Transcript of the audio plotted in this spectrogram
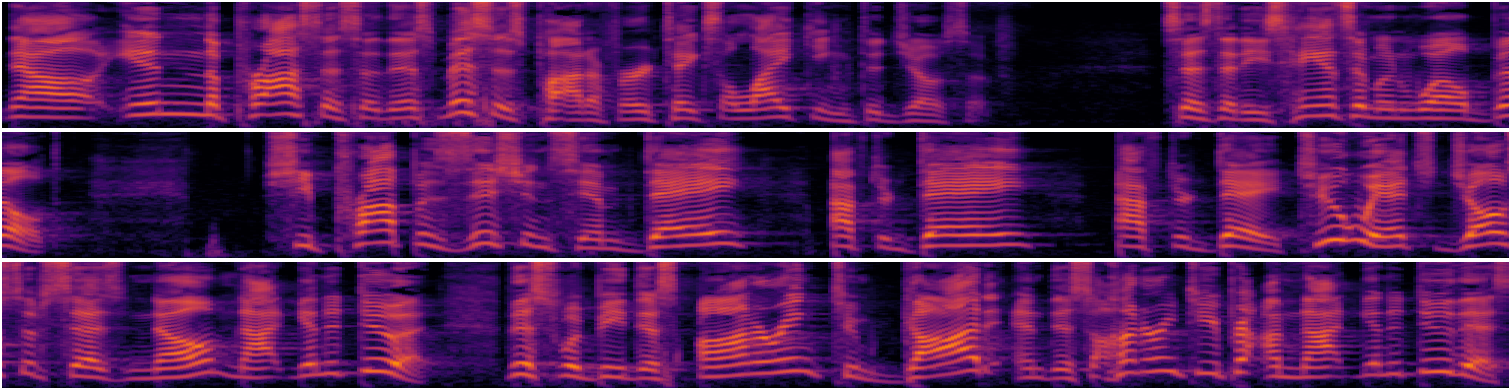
Now, in the process of this, Mrs. Potiphar takes a liking to Joseph, says that he's handsome and well built. she propositions him day after day after day, to which Joseph says, No, I'm not going to do it. This would be dishonoring to God and dishonoring to you. I'm not going to do this.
